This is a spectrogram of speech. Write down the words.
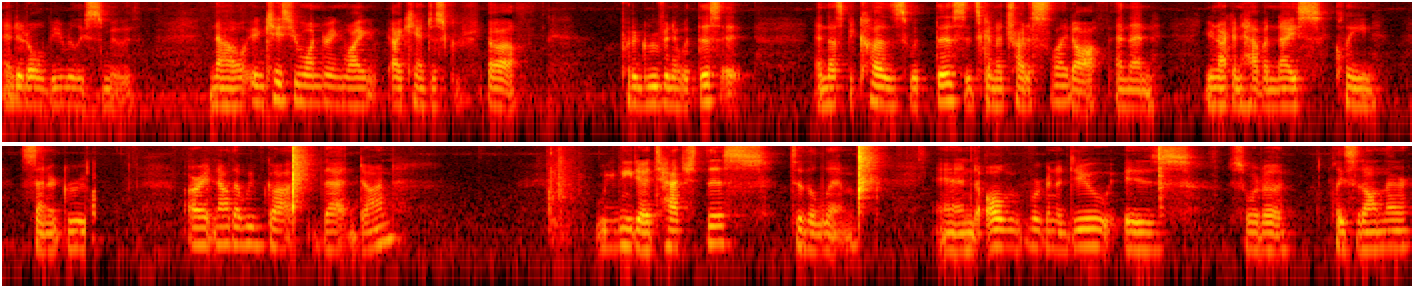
and it'll be really smooth now, in case you're wondering why I can't just uh, put a groove in it with this, it, and that's because with this, it's going to try to slide off, and then you're not going to have a nice, clean center groove. Alright, now that we've got that done, we need to attach this to the limb. And all we're going to do is sort of place it on there,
